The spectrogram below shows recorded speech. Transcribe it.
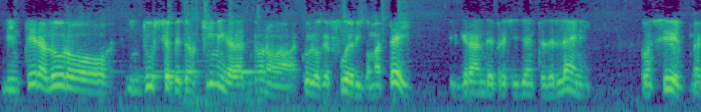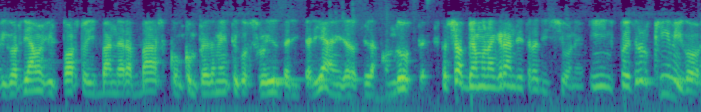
l'intera loro industria petrolchimica la devono a quello che fu Enrico Mattei, il grande presidente dell'ENI ricordiamoci il porto di Bandar Abbas completamente costruito dagli italiani, dalla società condotte. Perciò abbiamo una grande tradizione. Il petrolchimico,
